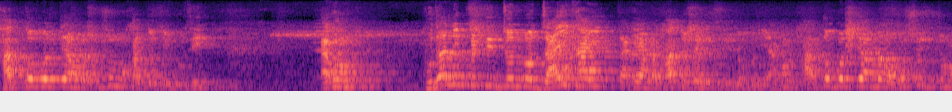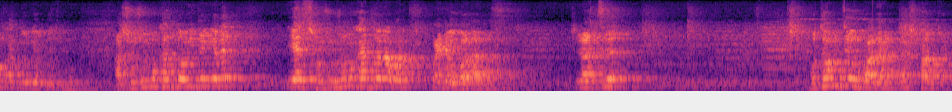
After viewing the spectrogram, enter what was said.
খাদ্য বলতে আমরা সুষম খাদ্যকে বুঝি। এখন ক্ষুধা নিবৃত্তির জন্য যাই খাই, তাকে আমরা খাদ্য হিসেবে চিহ্নিত করি। এখন খাদ্য বলতে আমরা অবশ্যই সুষম খাদ্যকে বুঝব। আর সুষম খাদ্য হইতে গেলে এর সুষম খাদ্যের আবার কয়টা উপাদান আছে। সেটা হচ্ছে প্রথম যে উপাদানটা সরকার,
